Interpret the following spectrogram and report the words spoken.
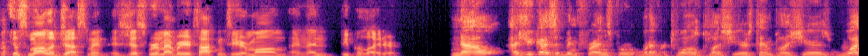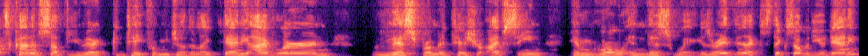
it's a small adjustment. It's just remember you're talking to your mom, and then be politer. Now, as you guys have been friends for whatever, 12 plus years, 10 plus years, what's kind of something you guys can take from each other? Like, Danny, I've learned this from Natish, or I've seen him grow in this way. Is there anything that sticks out with you, Danny?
